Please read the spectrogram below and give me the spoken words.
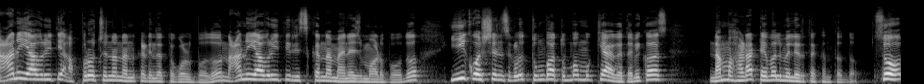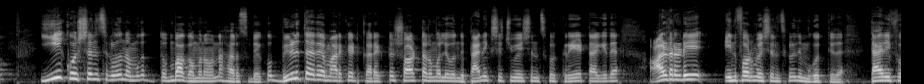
ನಾನು ಯಾವ ರೀತಿ ಅಪ್ರೋಚನ್ನು ನನ್ನ ಕಡೆಯಿಂದ ತೊಗೊಳ್ಬೋದು, ನಾನು ಯಾವ ರೀತಿ ರಿಸ್ಕನ್ನು ಮ್ಯಾನೇಜ್ ಮಾಡ್ಬೋದು, ಈ ಕ್ವಶನ್ಸ್ಗಳು ತುಂಬ ತುಂಬ ಮುಖ್ಯ ಆಗುತ್ತೆ. ಬಿಕಾಸ್ ನಮ್ಮ ಹಣ ಟೇಬಲ್ ಮೇಲೆ ಇರ್ತಕ್ಕಂಥದ್ದು ಸೊ ಈ ಕ್ವಶನ್ಸ್ಗಳು ನಮಗೆ ತುಂಬ ಗಮನವನ್ನು ಹರಿಸಬೇಕು. ಬೀಳ್ತಾ ಇದೆ ಮಾರ್ಕೆಟ್ ಕರೆಕ್ಟ್ ಶಾರ್ಟ್ ಟರ್ಮಲ್ಲಿ ಒಂದು ಪ್ಯಾನಿಕ್ ಸಿಚುವೇಷನ್ಸ್ಗಳು ಕ್ರಿಯೇಟ್ ಆಗಿದೆ. ಆಲ್ರೆಡಿ ಇನ್ಫಾರ್ಮೇಷನ್ಸ್ಗಳು ನಿಮ್ಗೆ ಗೊತ್ತಿದೆ. ಟ್ಯಾರಿಫ್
